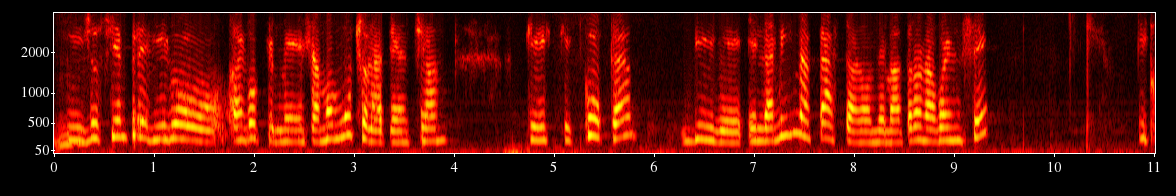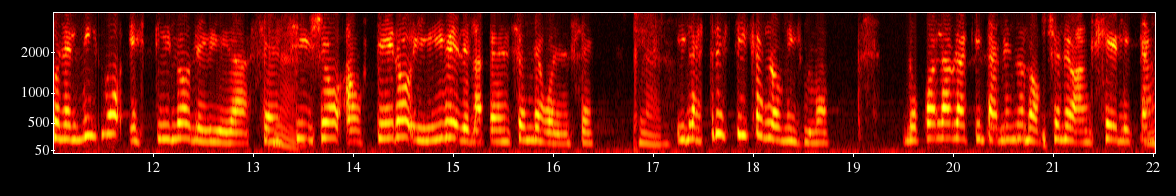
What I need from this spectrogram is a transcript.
y yo siempre digo algo que me llamó mucho la atención, que es que Coca vive en la misma casa donde mataron a Wences y con el mismo estilo de vida, sencillo, austero y vive de la pensión de Wences. Claro. Y las tres hijas lo mismo lo cual habla aquí también de una opción evangélica,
